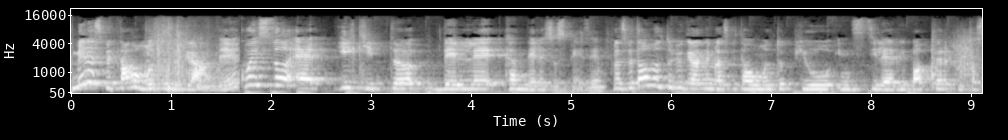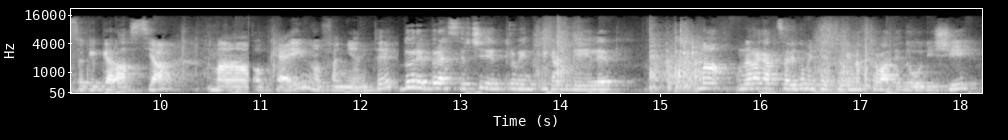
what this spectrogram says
Me l'aspettavo molto più grande. Questo è il kit delle candele sospese. Me l'aspettavo molto più grande, me l'aspettavo molto più in stile Harry Potter piuttosto che galassia Ma ok, non fa niente. Dovrebbero esserci dentro 20 candele ma una ragazza nei commenti ha detto che ne ha trovate 12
